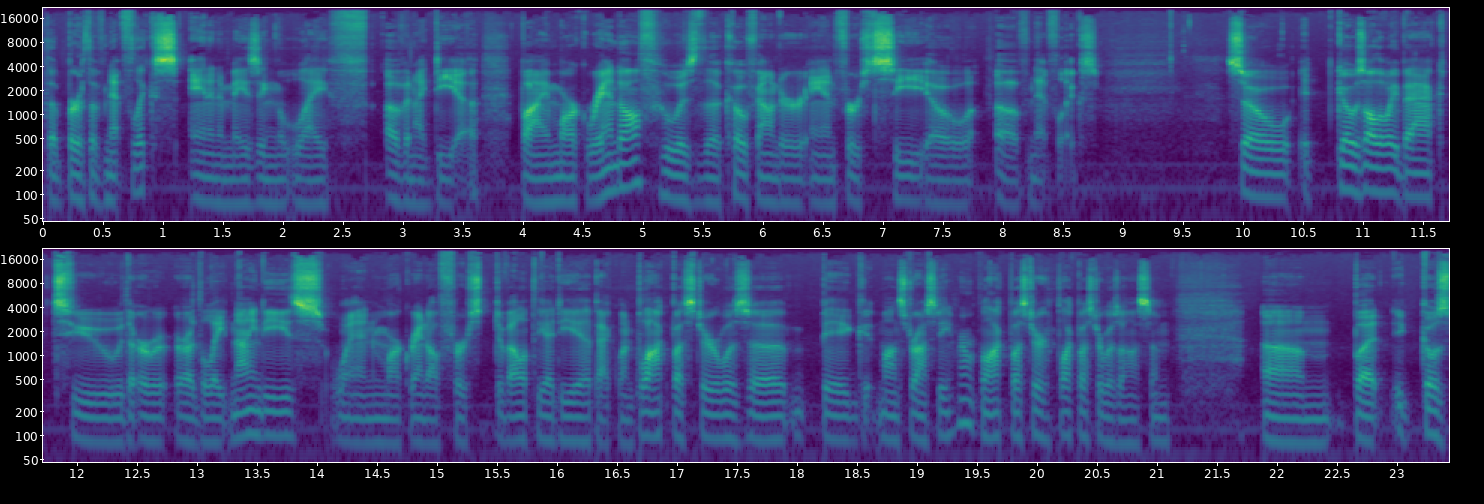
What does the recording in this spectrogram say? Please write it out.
The Birth of Netflix and an Amazing Life of an Idea by Marc Randolph, who is the co founder and first CEO of Netflix. So it goes all the way back to the or the late '90s when Marc Randolph first developed the idea. Back when Blockbuster was a big monstrosity. Remember Blockbuster? Blockbuster was awesome. Um, but it goes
